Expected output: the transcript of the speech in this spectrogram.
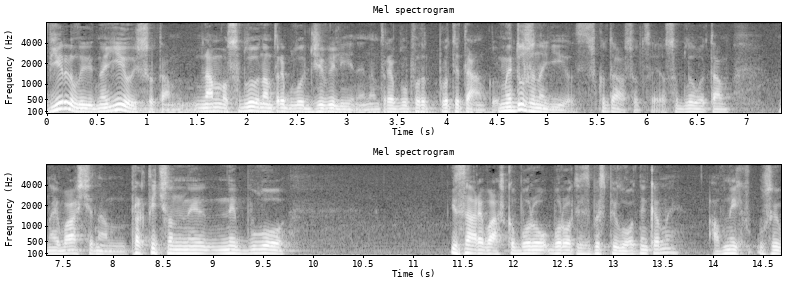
вірили, надіялися, що там нам особливо нам треба було джевеліни, нам треба було проти- протитанкові. Ми дуже надіялися. Шкода, що це особливо там найважче нам практично не, не було. І зараз важко боро- боротися з безпілотниками, а в них вже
